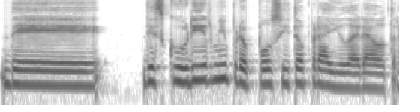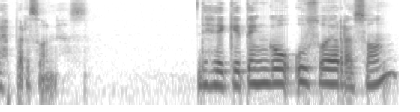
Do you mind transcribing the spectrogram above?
de descubrir mi propósito para ayudar a otras personas. Desde que tengo uso de razón,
